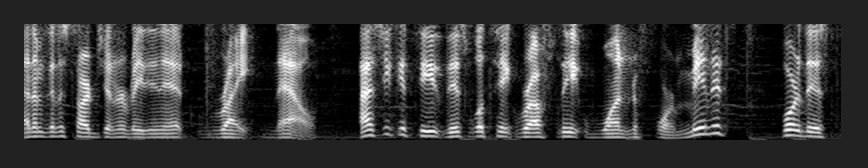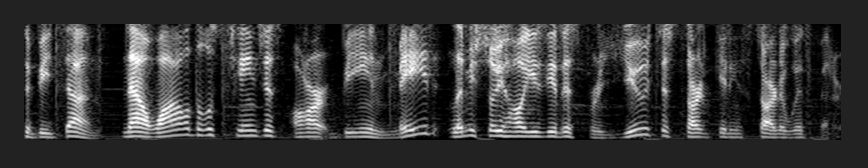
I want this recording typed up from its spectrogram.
And I'm going to start generating it right now. As you can see, this will take roughly one to four minutes for this to be done. Now, while those changes are being made, let me show you how easy it is for you to start getting started with Better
